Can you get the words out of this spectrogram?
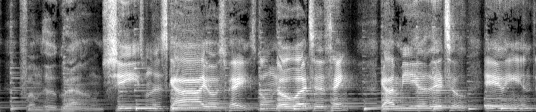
from the ground. She's from the sky of space, don't know what to think. Got me a little alien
